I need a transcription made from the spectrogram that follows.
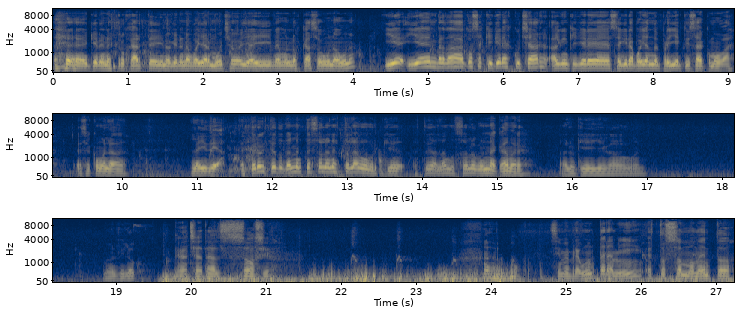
quieren estrujarte y no quieren apoyar mucho y ahí vemos los casos uno a uno. Y, en verdad cosas que quiere escuchar alguien que quiere seguir apoyando el proyecto y saber cómo va. Esa es como la, la idea. Espero que esté totalmente solo en este lago porque estoy hablando solo con una cámara. A lo que he llegado, bueno. Me volví loco. Cáchate al socio. Si me preguntan a mí, estos son momentos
